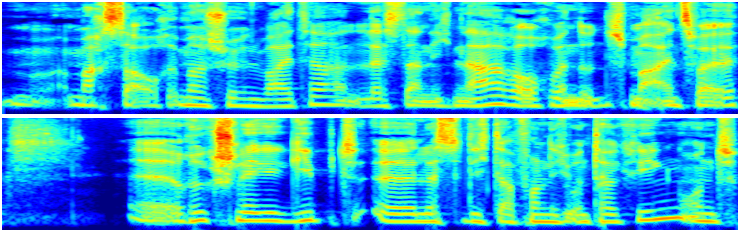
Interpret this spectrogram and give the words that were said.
machst da auch immer schön weiter, lässt da nicht nach, auch wenn es mal ein, zwei äh, Rückschläge gibt, äh, lässt du dich davon nicht unterkriegen und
